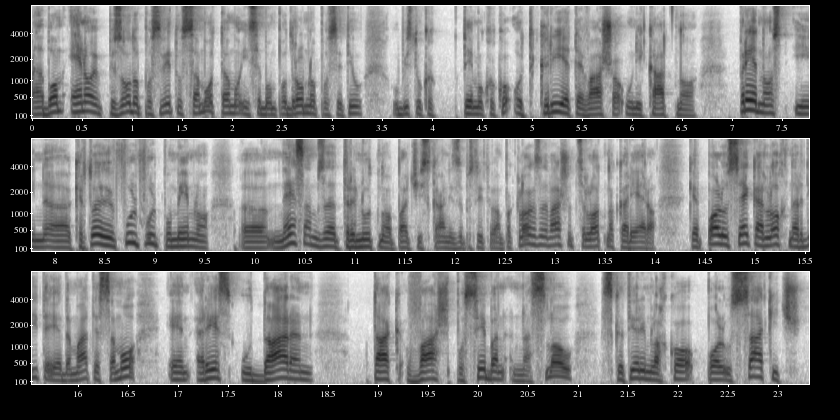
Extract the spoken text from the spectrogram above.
Uh, bom eno epizodo posvetil samo temu in se bom podrobno posvetil v bistvu temu, kako odkrijete vašo unikatno prednost. In, uh, ker to je ful, ful pomembno, uh, ne samo za trenutno pač iskanje zaposlitve, ampak lahko za vašo celotno kariero. Ker pol vse, kar lahko naredite, je, da imate samo en res udaren, tak vaš poseben naslov, s katerim lahko pol vsakič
